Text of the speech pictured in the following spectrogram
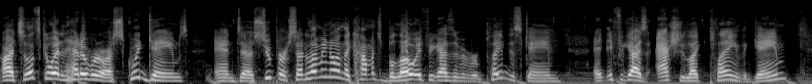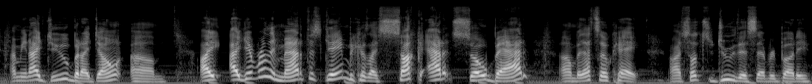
All right, so let's go ahead and head over to our Squid Games, and uh, super excited. Let me know in the comments below if you guys have ever played this game. And if you guys actually like playing the game, I mean, I do, but I don't. Um, I, I get really mad at this game because I suck at it so bad, um, but that's okay. All right, so let's do this, everybody.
